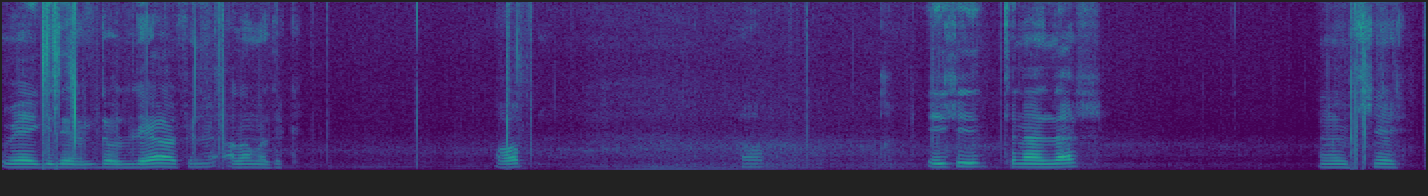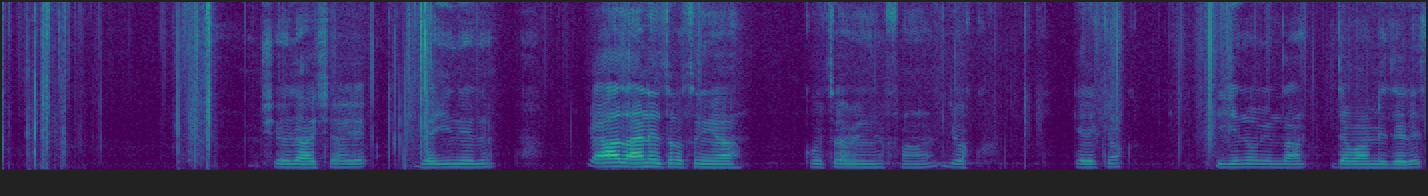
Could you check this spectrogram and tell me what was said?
ve gidelim. Dur L harfini alamadık. Hop. Hop. İlki trenler yani şey Şöyle aşağıya da inelim. Ya lanet olsun ya. Kurtar beni falan. Yok. Gerek yok. Yeni oyundan devam ederiz.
